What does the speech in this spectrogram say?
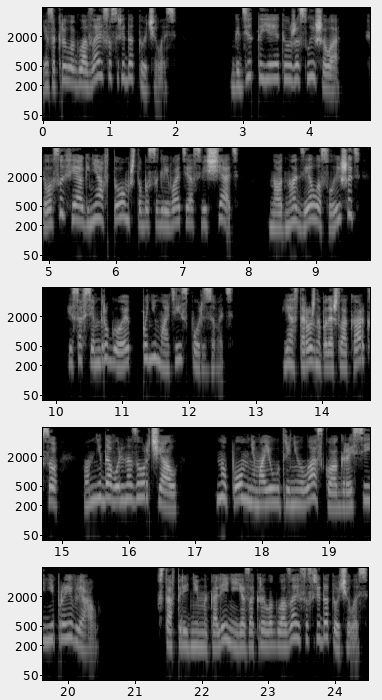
Я закрыла глаза и сосредоточилась. Где-то я это уже слышала. Философия огня в том, чтобы согревать и освещать. Но одно дело слышать, и совсем другое — понимать и использовать. Я осторожно подошла к Арксу, он недовольно заурчал, но, помня мою утреннюю ласку, агрессии не проявлял. Встав перед ним на колени, я закрыла глаза и сосредоточилась.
